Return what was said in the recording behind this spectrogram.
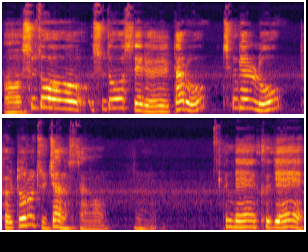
어, 수도 수도세를 따로 층별로 별도로 주지 않았어요. 음. 근데 그게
